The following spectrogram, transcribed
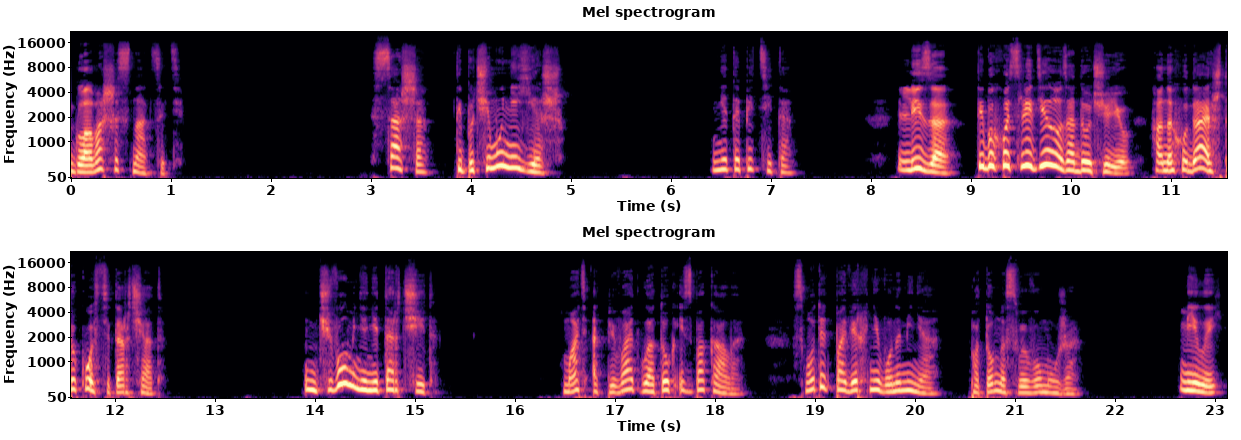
Глава 16 «Саша, ты почему не ешь?» «Нет аппетита». «Лиза, ты бы хоть следила за дочерью, она худая, что кости торчат». «Ничего у меня не торчит». Мать отпивает глоток из бокала, смотрит поверх него на меня, потом на своего мужа. «Милый,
